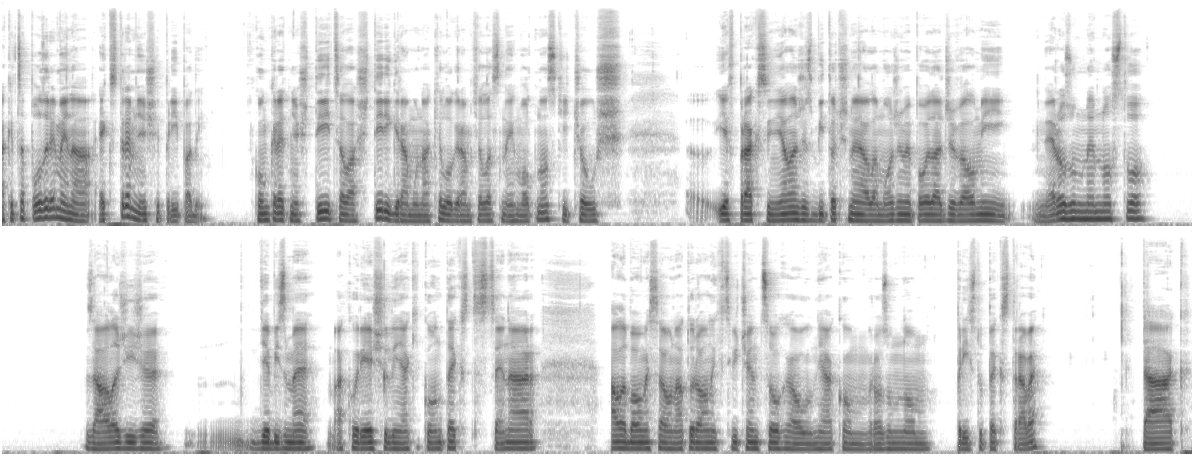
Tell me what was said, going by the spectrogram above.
A keď sa pozrieme na extrémnejšie prípady, konkrétne 4,4 g na kilogram telesnej hmotnosti, čo už e, je v praxi nielenže zbytočné, ale môžeme povedať, že veľmi nerozumné množstvo. Záleží, že kde by sme ako riešili nejaký kontext, scenár, ale bavíme sa o naturálnych cvičencoch a o nejakom rozumnom prístupe k strave, tak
